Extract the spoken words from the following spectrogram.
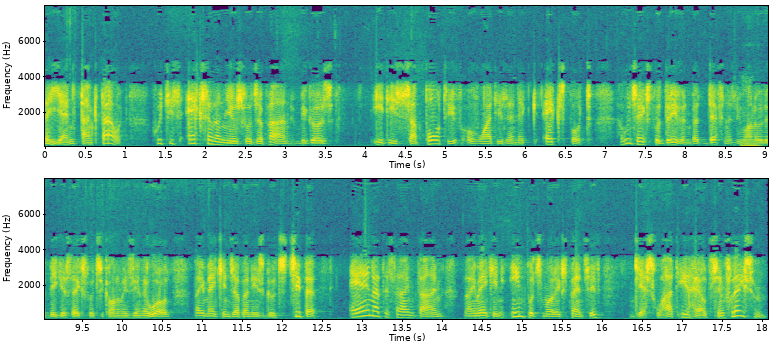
the yen tanked out, which is excellent news for Japan because it is supportive of what is an export, I wouldn't say export driven, but definitely one of the biggest export economies in the world by making Japanese goods cheaper and at the same time by making inputs more expensive. Guess what? It helps inflation.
